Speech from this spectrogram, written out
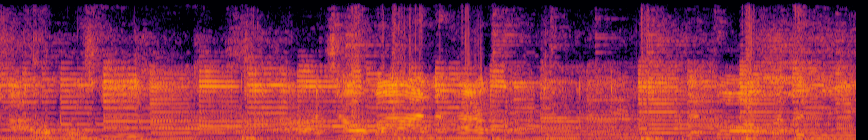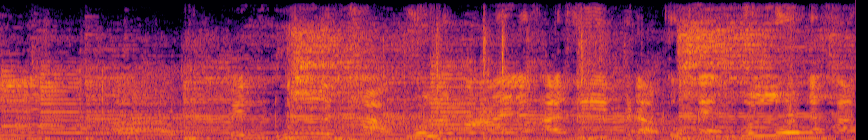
ค่ะครับผมวิถีเอ่อชาวบ้านนะคะ นรถนะคะ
